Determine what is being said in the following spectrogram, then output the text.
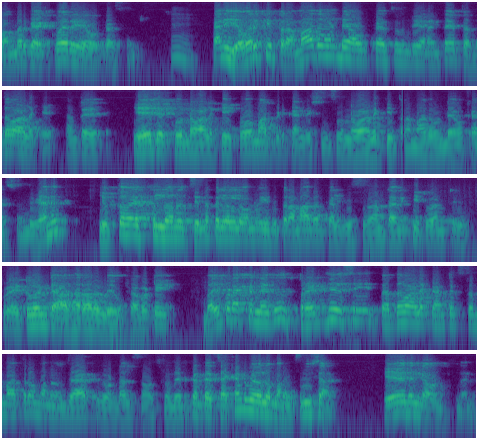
తొందరగా ఎక్వైర్ అయ్యే అవకాశం ఉంది. కానీ ఎవరికి ప్రమాదం ఉండే అవకాశం ఉంది అని అంటే పెద్దవాళ్ళకి. అంటే ఏజ్ ఎక్కువ ఉన్న వాళ్ళకి కోమార్బిడ్ కండిషన్స్ ఉన్న వాళ్ళకి ప్రమాదం ఉండే అవకాశం ఉంది. కానీ యుక్త వయస్కుల్లోనూ చిన్నపిల్లల్లోనూ ఇది ప్రమాదం కలిగిస్తుంది అనడానికి ఇటువంటి ఇప్పుడు ఎటువంటి ఆధారాలు లేవు. కాబట్టి భయపడక్కర్లేదు. స్ప్రెడ్ చేసి పెద్దవాళ్ళకి అంటించడం మాత్రం మనం జాగ్రత్తగా ఉండాల్సిన అవసరం ఉంది. ఎందుకంటే సెకండ్ వేవ్లో మనం చూసాం ఏ విధంగా ఉంటుందని.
